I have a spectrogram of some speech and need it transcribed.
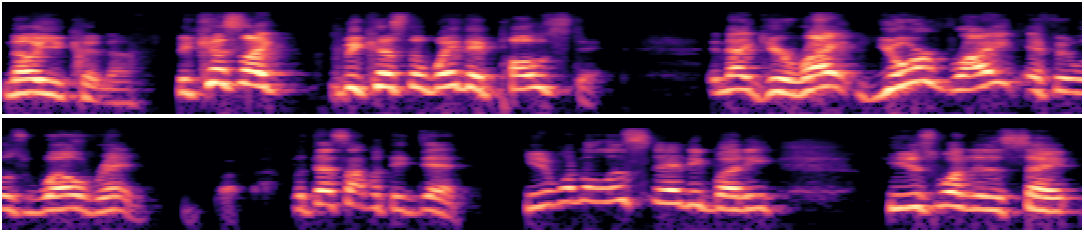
No, you couldn't have. Because like because the way they post it. And like you're right. You're right if it was well written. But that's not what they did. He didn't want to listen to anybody. He just wanted to say,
